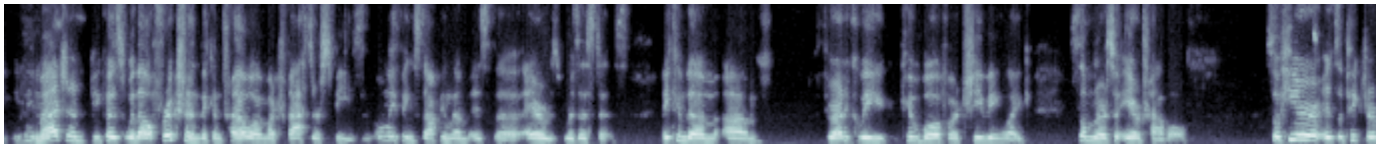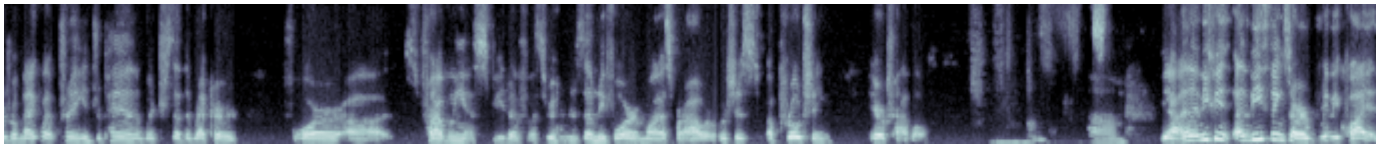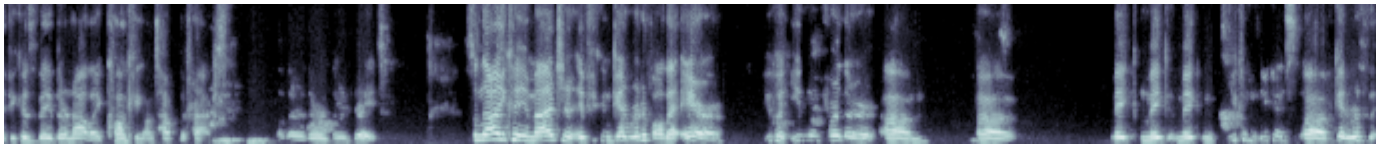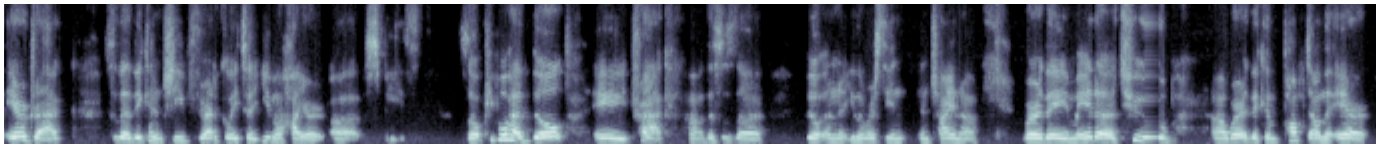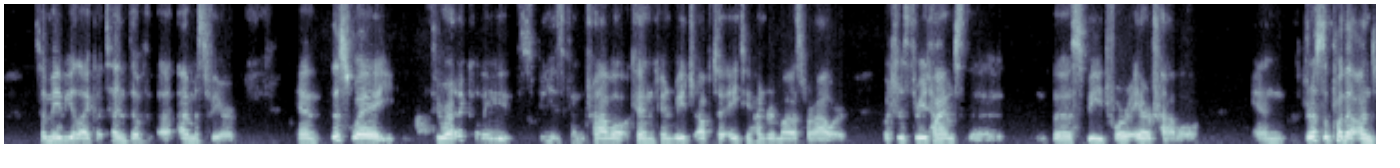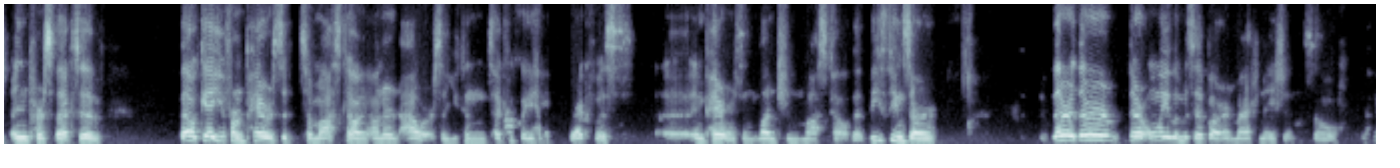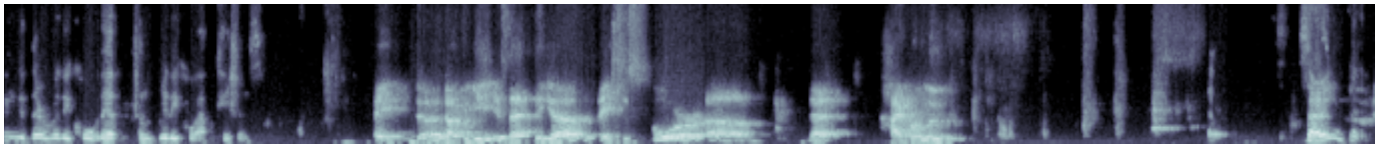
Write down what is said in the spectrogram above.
you can imagine because without friction they can travel at much faster speeds. The only thing stopping them is the air resistance, making them um, theoretically capable of achieving like similar to air travel. So here is a picture of a maglev train in Japan, which set the record for uh, traveling at a speed of 374 miles per hour, which is approaching air travel. Um, yeah, and you can and these things are really quiet because they they're not like clunking on top of the tracks. So they're they're they're great. So now you can imagine if you can get rid of all that air, you can even further um, uh, make make make you can you can uh, get rid of the air drag so that they can achieve theoretically to even higher uh, speeds. So people have built a track. Uh, this is a built in a university in, in China, where they made a tube uh, where they can pump down the air to maybe like a tenth of uh, atmosphere, and this way, theoretically, speeds can travel can can reach up to 1,800 miles per hour, which is three times the the speed for air travel. And just to put that on, in perspective, that'll get you from Paris to, to Moscow in under an hour. So you can technically have breakfast uh, in Paris and lunch in Moscow. That these things are they're they're they're only limited by our imagination. So I think they're really cool. They have some really cool applications. Hey, uh, Dr. Yi, is that the uh, the basis for um, that Hyperloop? Sorry.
